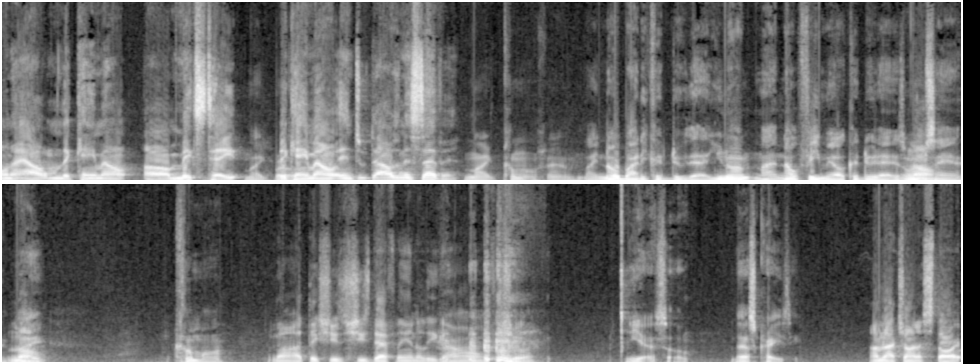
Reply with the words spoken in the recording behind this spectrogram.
on an album that came out uh, mixtape Like, bro. that came out in two thousand and seven. Like, come on, fam. Like nobody could do that. You know, like no female could do that. Is what No, I'm saying. no. Like, come on. No, I think she's she's definitely in the league of her own for sure. Yeah, so that's crazy. I'm not trying to start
